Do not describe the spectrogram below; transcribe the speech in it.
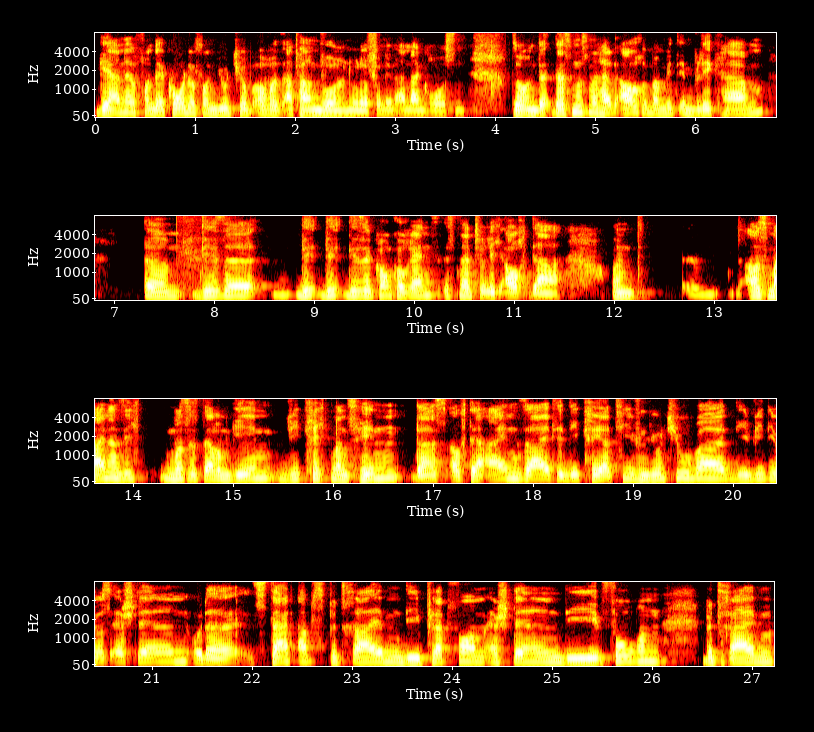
gerne von der Kohle von YouTube auch was abhaben wollen oder von den anderen Großen. So, und das muss man halt auch immer mit im Blick haben. Ähm, diese, die, die, diese Konkurrenz ist natürlich auch da. Und aus meiner Sicht muss es darum gehen, wie kriegt man es hin, dass auf der einen Seite die kreativen YouTuber, die Videos erstellen oder Startups betreiben, die Plattformen erstellen, die Foren betreiben,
